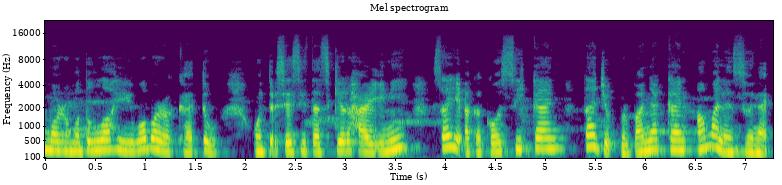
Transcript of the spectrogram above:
warahmatullahi wabarakatuh. Untuk sesi tazkirah hari ini, saya akan kongsikan tajuk perbanyakan amalan sunat.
